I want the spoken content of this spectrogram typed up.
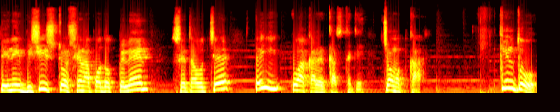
তিনি বিশিষ্ট সেনা পদক পেলেন, সেটা হচ্ছে এই ওয়াকারের কাছ থেকে। চমৎকার। কিন্তু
